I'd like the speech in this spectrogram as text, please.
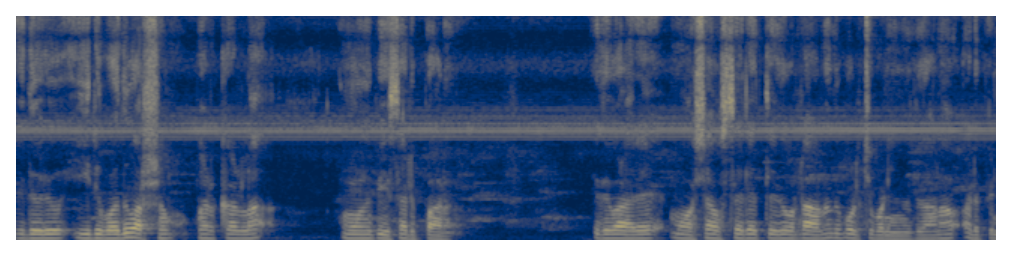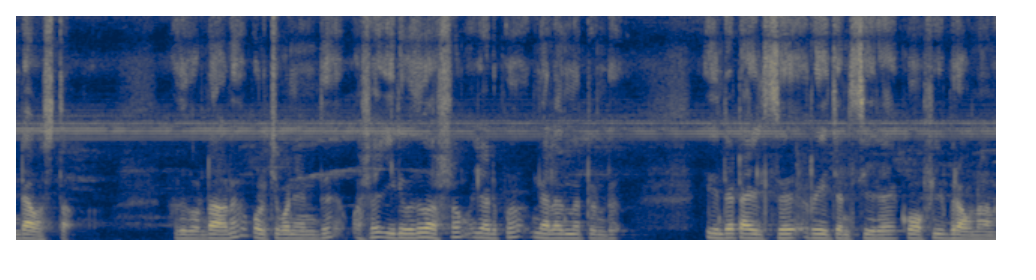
ഇതൊരു ഇരുപത് വർഷം പഴക്കമുള്ള മൂന്ന് പീസ് അടുപ്പാണ്. ഇത് വളരെ മോശം അവസ്ഥയിൽ എത്തിയത് കൊണ്ടാണ് ഇത് പൊളിച്ചു പണിയുന്നത്. ഇതാണ് അടുപ്പിന്റെ അവസ്ഥ. അതുകൊണ്ടാണ് പൊളിച്ചു പണിയുന്നത്. പക്ഷേ ഇരുപത് വർഷം ഈ അടുപ്പ് നിലനിന്നിട്ടുണ്ട്. ഇതിന്റെ ടൈൽസ് റീജൻസിയിലെ കോഫി ബ്രൗൺ ആണ്.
